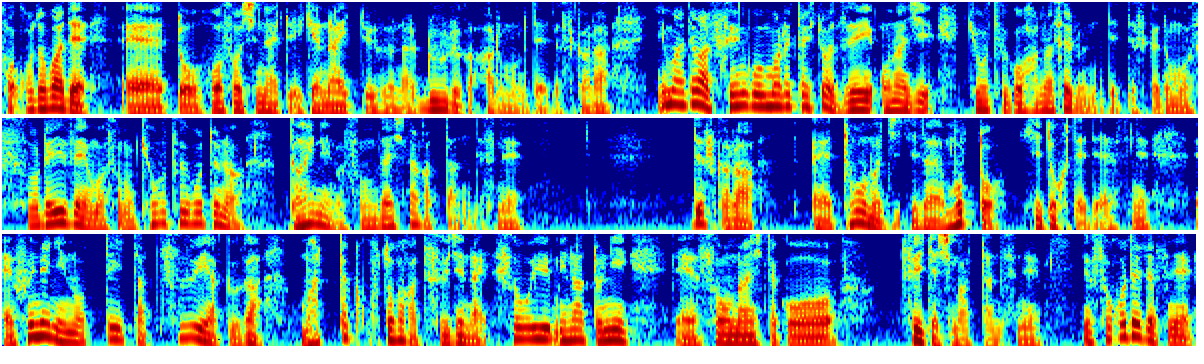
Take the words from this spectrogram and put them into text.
言葉で、えーと、放送しないといけないというふうなルールがあるものでですから今では戦後生まれた人は全員同じ共通語を話せるんでですけどもそれ以前はその共通語というのは概念が存在しなかったんですね。ですから、えー、唐の時代はもっとひどくてですね、えー、船に乗っていた通訳が全く言葉が通じないそういう港に、えー、遭難してこうついてしまったんですねでそこでですね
